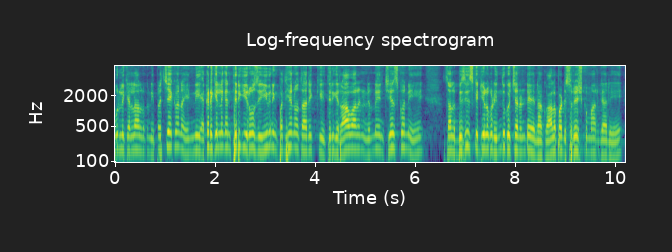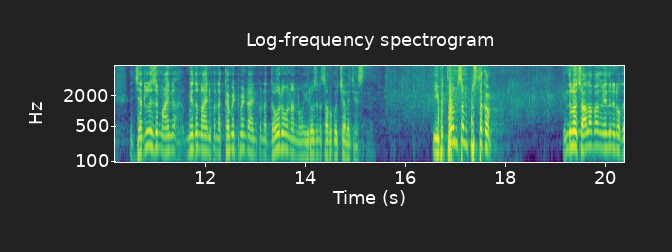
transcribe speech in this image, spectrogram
ఊర్లకి వెళ్ళాలనుకుని ప్రత్యేకమైన ఇన్ని ఎక్కడికి వెళ్ళినా కానీ తిరిగి ఈరోజు ఈవినింగ్ పదిహేనో తారీఖుకి తిరిగి రావాలని నిర్ణయం చేసుకొని చాలా బిజీ స్కెడ్యూల్ కూడా ఎందుకు వచ్చానంటే నాకు ఆలపాటి సురేష్ కుమార్ గారి జర్నలిజం ఆయన మీద ఉన్న ఆయనకున్న కమిట్మెంట్ ఆయనకున్న గౌరవం నన్ను ఈ రోజున సభకు వచ్చేలా చేస్తుంది ఈ విధ్వంసం పుస్తకం ఇందులో చాలా భాగం ఏదో నేను ఒక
